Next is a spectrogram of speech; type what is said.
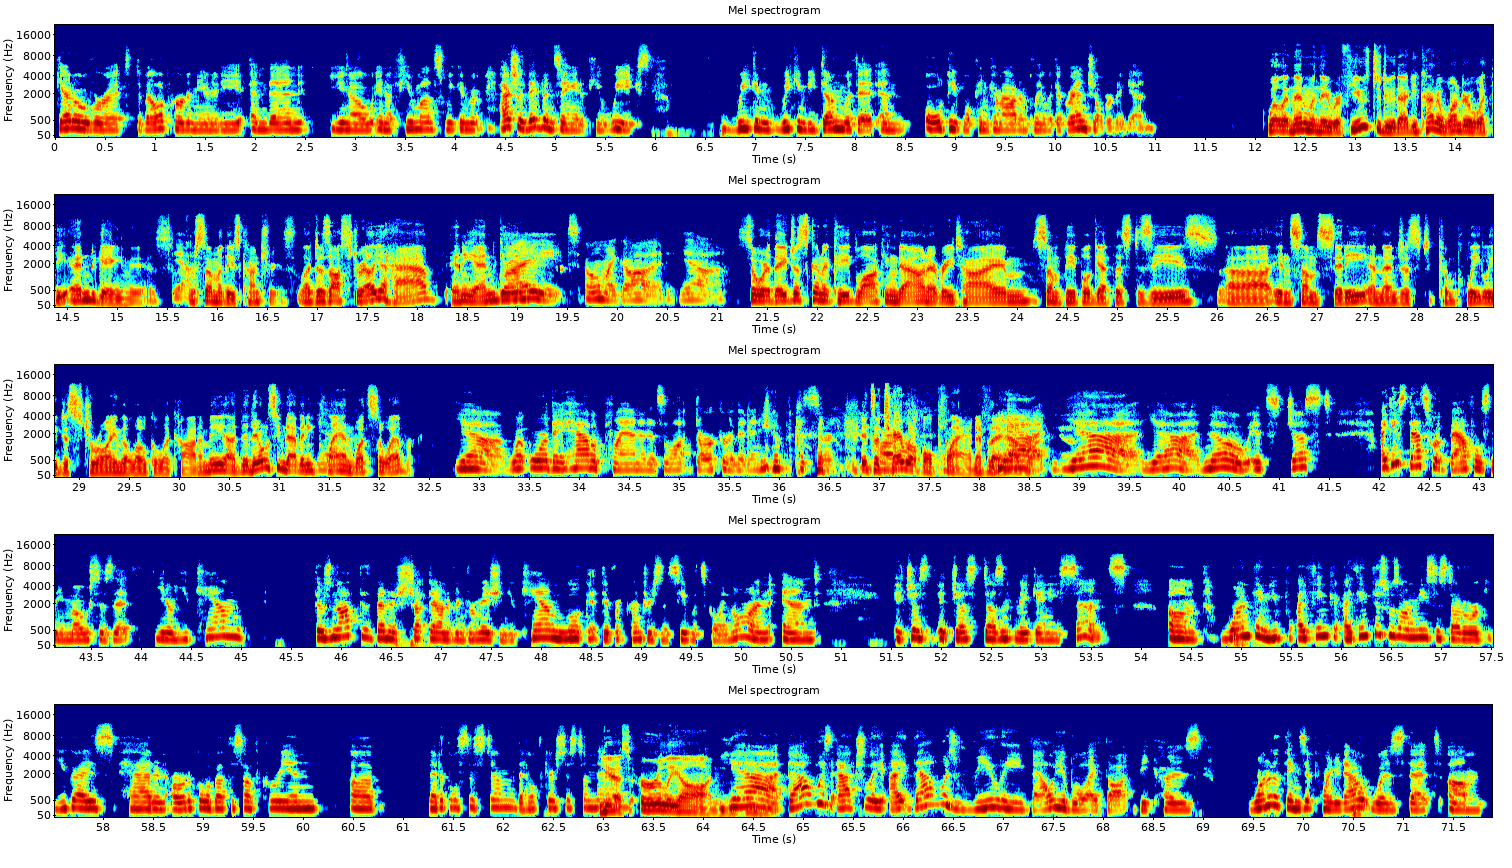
get over it develop herd immunity and then you know in a few months we can actually they've been saying in a few weeks we can we can be done with it and old people can come out and play with their grandchildren again well, and then when they refuse to do that, you kind of wonder what the end game is yeah. for some of these countries. Like, does Australia have any end game? Right. Oh my God. Yeah. So are they just going to keep locking down every time some people get this disease uh, in some city, and then just completely destroying the local economy? Uh, they don't seem to have any plan yeah. whatsoever. yeah what or they have a plan and it's a lot darker than any of us are it's a are, terrible plan if they yeah, have one. yeah yeah yeah no it's just i guess that's what baffles me most is that you know you can there's not been a shutdown of information. You can look at different countries and see what's going on and it just it just doesn't make any sense. Um, one thing you i think i think this was on mises.org you guys had an article about the south korean uh, medical system the healthcare system there? Yes early on. Yeah that was actually i that was really valuable i thought because one of the things it pointed out was that um,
